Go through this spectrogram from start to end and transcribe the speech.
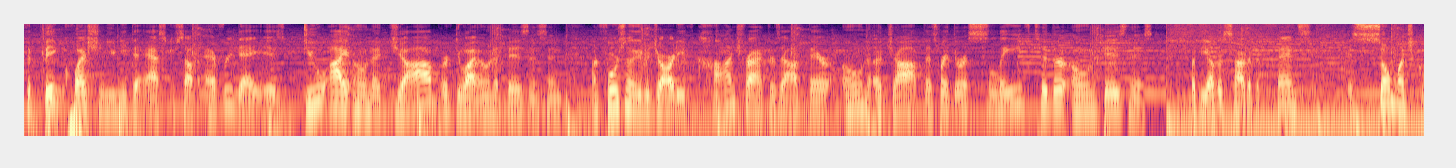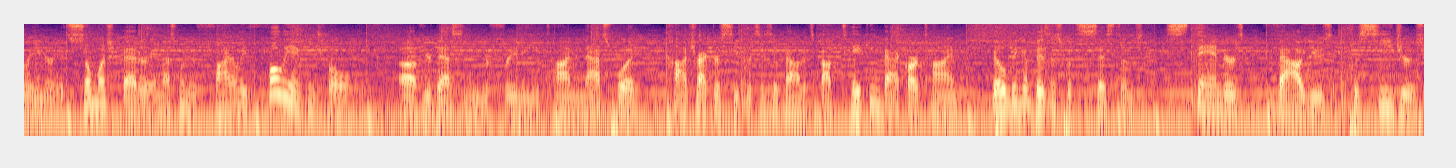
The big question you need to ask yourself every day is Do I own a job or do I own a business? And unfortunately, the majority of contractors out there own a job. That's right, they're a slave to their own business. But the other side of the fence is so much greener, it's so much better, and that's when you're finally fully in control of your destiny, your freedom, your time. And that's what Contractor Secrets is about. It's about taking back our time, building a business with systems, standards, values, procedures,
